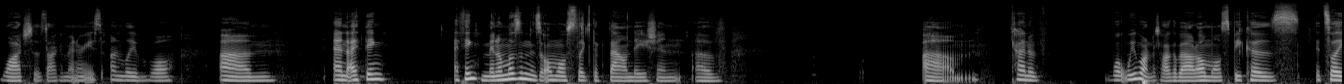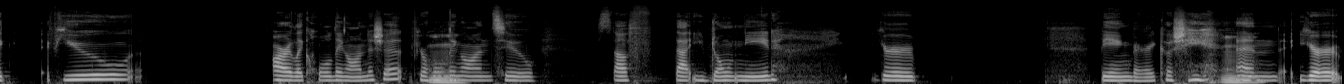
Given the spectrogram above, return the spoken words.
watch those documentaries. Unbelievable. Um, and I think, I think minimalism is almost like the foundation of, um, kind of what we want to talk about almost because it's like if you are like holding on to shit, if you're Mm. holding on to stuff that you don't need, you're being very cushy Mhm. and you're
